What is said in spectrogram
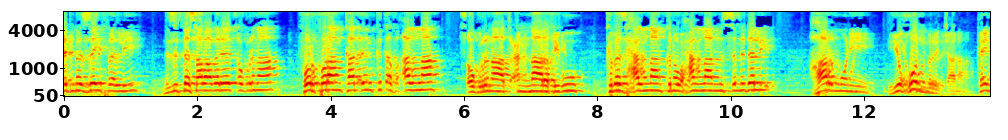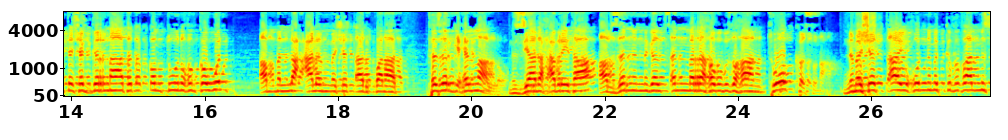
ዕድመ ዘይፈሊ ንዝተሰባበረ ጸጉርና ፎርፎራን ካልእን ክጠፍኣልና ጸጉርና ጥዕና ረኺቡ ክበዝሓልናን ክነውሓልናን ምስ ንደሊ ሃርሞኒ ይኹን ምርጫና ከይተሸገርና ተጠቀምቱ ንኽንከውን ኣብ መላእ ዓለም መሸጣ ድኳናት ተዘርጊሕልና ኣሎ ንዝያዳ ሓበሬታ ኣብ ዘን እንገልፀን መራኸቢ ብዙሃን ተወከሱና ንመሸጣ ይኹን ንምክፍፋል ምስ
